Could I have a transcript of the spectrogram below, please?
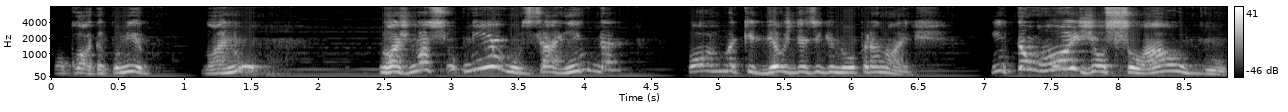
Concorda comigo? Nós não nós não assumimos ainda a forma que Deus designou para nós. Então hoje eu sou algo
